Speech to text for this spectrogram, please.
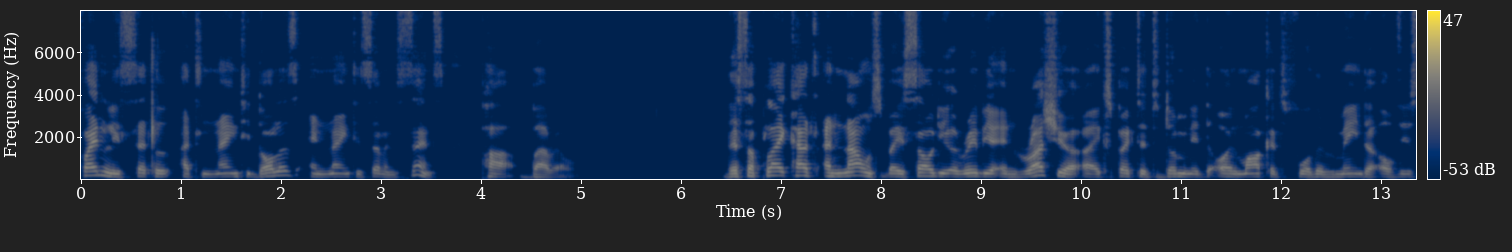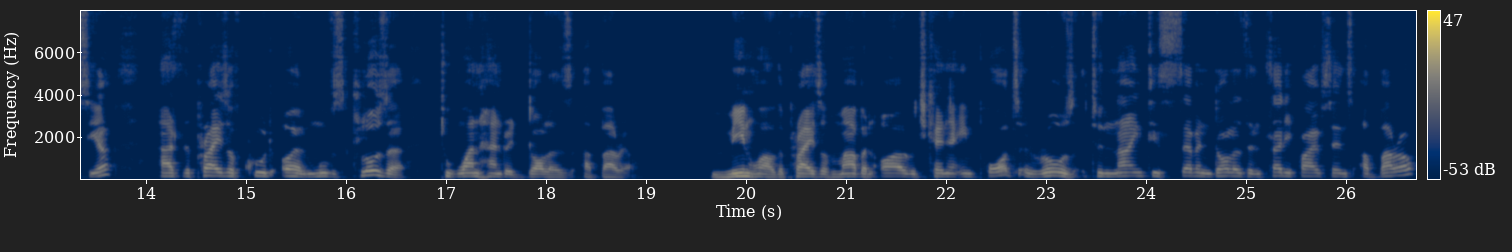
finally settle at $90.97 per barrel. The supply cuts announced by Saudi Arabia and Russia are expected to dominate the oil markets for the remainder of this year as the price of crude oil moves closer to $100 a barrel. Meanwhile, the price of Murban oil, which Kenya imports, rose to $97.35 a barrel,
